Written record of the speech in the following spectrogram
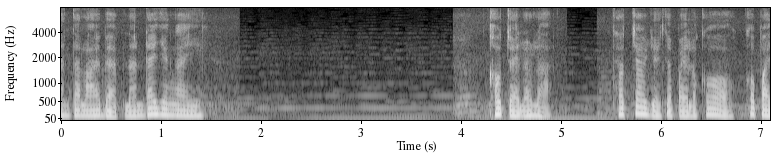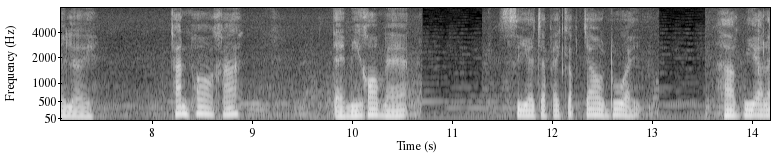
อันตรายแบบนั้นได้ยังไง เข้าใจแล้วล่ะ ถ้าเจ้าอยากจะไปแล้วก็ก็ไปเลย ท่านพ่อคะ แต่มีข้อแม้ เซียจะไปกับเจ้าด้วย หากมีอะไร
